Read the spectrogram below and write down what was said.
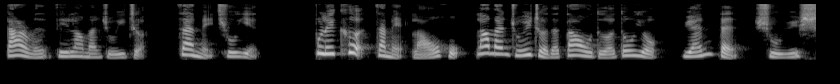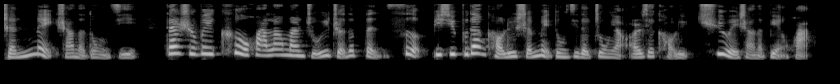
达尔文非浪漫主义者赞美蚯蚓，布雷克赞美老虎。浪漫主义者的道德都有原本属于审美上的动机，但是为刻画浪漫主义者的本色，必须不但考虑审美动机的重要，而且考虑趣味上的变化。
